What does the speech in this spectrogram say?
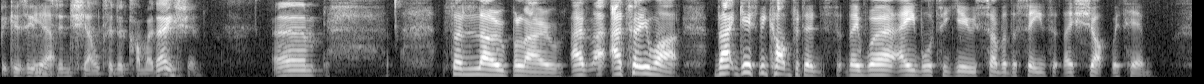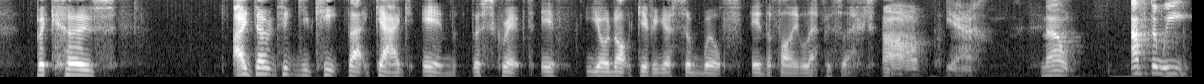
because he Yeah. lives in sheltered accommodation. Um, It's a low blow. And I, I tell you what, that gives me confidence that they were able to use some of the scenes that they shot with him. Because I don't think you keep that gag in the script if you're not giving us some Wilf in the final episode. oh, yeah. Now, after we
